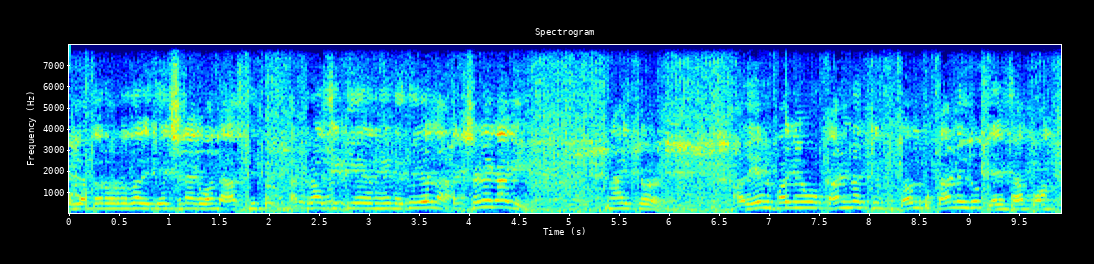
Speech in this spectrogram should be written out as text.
ಎಲ್ಲ ದೇಶನಾಗ ಒಂದು ಆಸ್ತಿ ಅಟ್ರಾಸಿಟಿ ಏನು ಇದೆಯಲ್ಲ ರಕ್ಷಣೆಗಾಗಿ ನಾಳೆ ಕೇಳಿ ಅದೇನು ಬಗ್ಗೆ ನೀವು ಕಣ್ಣು ಕಿಪ್, ಸ್ವಲ್ಪ ಕಣ್ಣಿದು ಕೇಸ್ ಹಾಕುವಂಥ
